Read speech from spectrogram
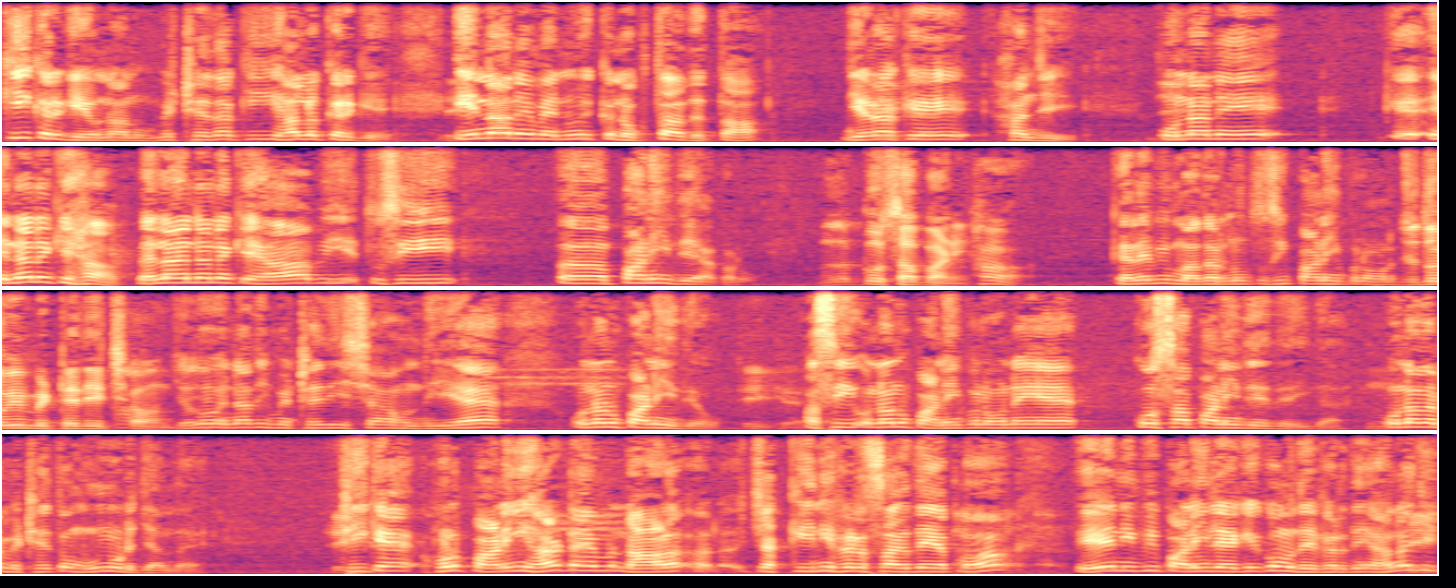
ਕੀ ਕਰਗੇ ਉਹਨਾਂ ਨੂੰ? ਮਿੱਠੇ ਦਾ ਕੀ ਹੱਲ ਕਰਗੇ ਇਹਨਾਂ ਨੇ ਮੈਨੂੰ ਇੱਕ ਨੁਕਤਾ ਦਿੱਤਾ ਜਿਹੜਾ ਕਿ ਹਾਂਜੀ ਉਹਨਾਂ ਨੇ ਇਹਨਾਂ ਨੇ ਕਿਹਾ ਪਹਿਲਾਂ ਇਹਨਾਂ ਨੇ ਕਿਹਾ ਵੀ ਤੁਸੀਂ ਪਾਣੀ ਦਿਆ ਕਰੋ। ਮਤਲਬ ਕੋਸਾ ਪਾਣੀ। ਹਾਂ ਕਹਿੰਦੇ ਵੀ ਮਦਰ ਨੂੰ ਤੁਸੀਂ ਪਾਣੀ ਪਿਲਾਉਣ। ਜਦੋਂ ਵੀ ਮਿੱਠੇ ਦੀ ਇੱਛਾ ਹੁੰਦੀ ਜਦੋਂ ਇਹਨਾਂ ਦੀ ਮਿੱਠੇ ਦੀ ਇੱਛਾ ਹੁੰਦੀ ਹੈ ਉਹਨਾਂ ਨੂੰ ਪਾਣੀ ਦਿਓ। ਅਸੀਂ ਉਹਨਾਂ ਨੂੰ ਪਾਣੀ ਪਿਲਾਉਨੇ ਆ ਕੋਸਾ ਪਾਣੀ ਦੇ ਦੇਈਦਾ। ਉਹਨਾਂ ਦਾ ਮਿੱਠੇ ਤੋਂ ਮੂੰਹ ਮੁੜ ਜਾਂਦਾ ਹੈ। ਠੀਕ ਹੈ ਹੁਣ ਪਾਣੀ ਹਰ ਟਾਈਮ ਨਾਲ ਚੱਕੀ ਨਹੀਂ ਫਿਰ ਸਕਦੇ ਆਪਾਂ। ਇਹ ਨਹੀਂ ਵੀ ਪਾਣੀ ਲੈ ਕੇ ਘੁੰਮਦੇ ਫਿਰਦੇ ਆ ਹਨਾ ਜੀ?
